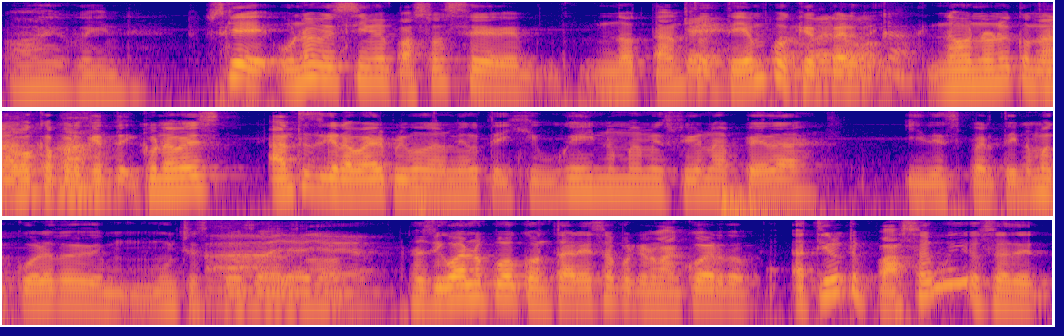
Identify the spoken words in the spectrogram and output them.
Ay, güey. Es que una vez sí me pasó hace no tanto ¿Qué? tiempo que ¿Condón en la perdí. boca? No, no le condón en la Ah, boca, ah. que, te- que una vez, antes de grabar el primo del amigo, te dije, güey, no mames, fui a una peda y desperté y no me acuerdo de muchas Ah, cosas, ya, ¿no? ya, ya. Entonces, igual no puedo contar esa porque no me acuerdo. ¿A ti no te pasa, güey? O sea, de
